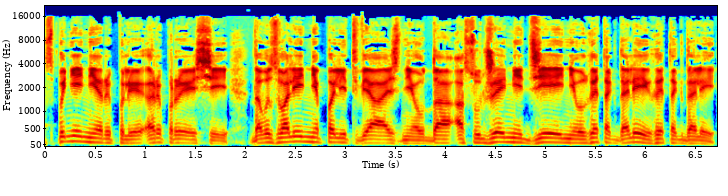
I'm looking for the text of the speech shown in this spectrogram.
спынення рэпрэсій да вызвалення палітвязняў да асуджэння дзеянняў гэтак далей гэтак далей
